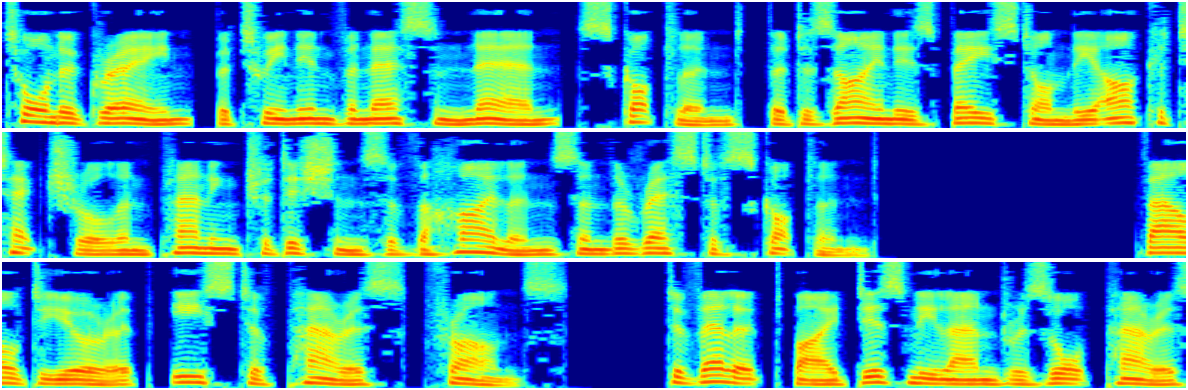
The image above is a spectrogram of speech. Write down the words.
Tornagrain, between Inverness and Nairn, Scotland, the design is based on the architectural and planning traditions of the Highlands and the rest of Scotland. Val d'Europe, east of Paris, France. Developed by Disneyland Resort Paris,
